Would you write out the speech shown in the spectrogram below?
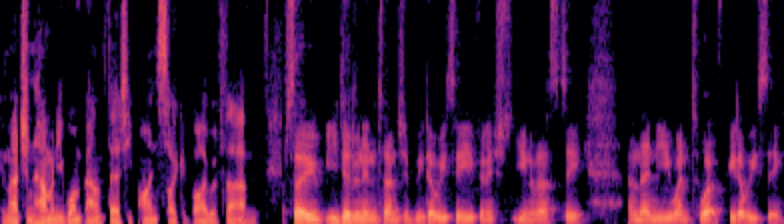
Imagine how many £1.30 pints I could buy with that. Mm. So you did an internship at PwC, you finished university, and then you went to work for PwC,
